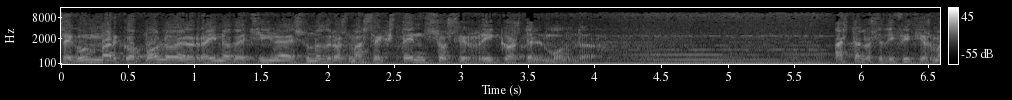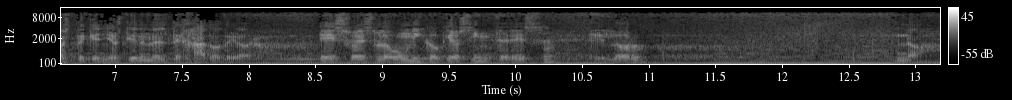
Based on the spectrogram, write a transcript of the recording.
Según Marco Polo, el reino de China es uno de los más extensos y ricos del mundo. Hasta los edificios más pequeños tienen el tejado de oro. ¿Eso es lo único que os interesa? ¿El oro? No.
